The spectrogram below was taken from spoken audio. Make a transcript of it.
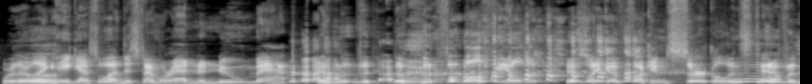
Where they're like, hey, guess what? This time we're adding a new map, and the, the, the, the football field is like a fucking circle instead of a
